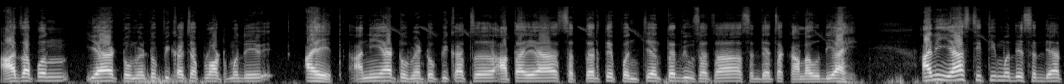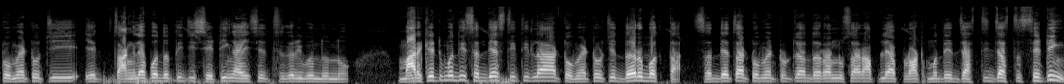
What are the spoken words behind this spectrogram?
आज आपण या टोमॅटो पिकाच्या प्लॉटमध्ये आहेत आणि या टोमॅटो पिकाचं आता या सत्तर ते पंच्याहत्तर दिवसाचा सध्याचा कालावधी आहे. आणि या स्थितीमध्ये सध्या टोमॅटोची एक चांगल्या पद्धतीची सेटिंग आहे शेतकरी बंधूंनो. मार्केटमध्ये सध्या स्थितीला टोमॅटोचे दर बघता सध्याचा टोमॅटोच्या दरानुसार आपल्या प्लॉटमध्ये जास्तीत जास्त सेटिंग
